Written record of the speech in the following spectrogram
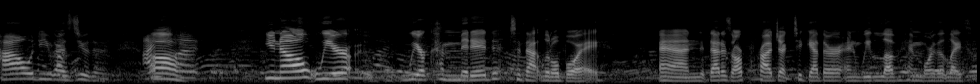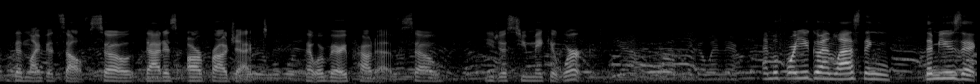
How do you guys do this? Oh. You know, we're we're committed to that little boy, and that is our project together. And we love him more than life than life itself. So that is our project that we're very proud of. So you just you make it work. Yeah, definitely go in there. And before you go in, last thing, the music.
